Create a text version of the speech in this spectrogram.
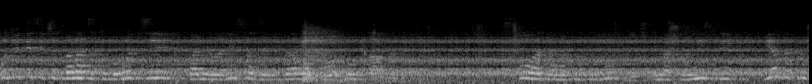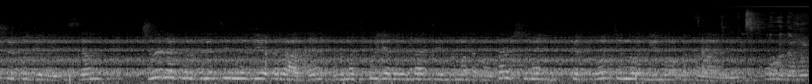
У 2012 році пані Лариса завітала до Полтави. Спогадами про ту зустріч у нашому місті я запрошую поділитися члена координаційної ради громадської організації Громада Полтавщини Кирпотіну Ніну Миколаївну. спогадами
